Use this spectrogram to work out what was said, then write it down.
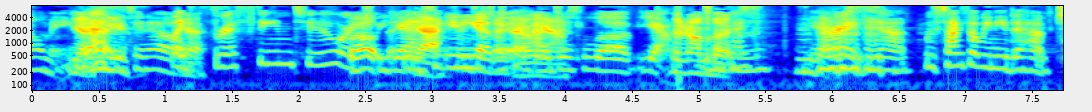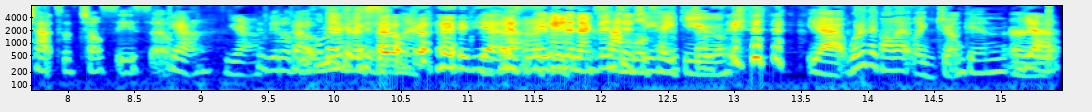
tell me. Yes. I need to know. like Yes. thrifting too, or Oh just yeah, Yeah. any of it. Oh, I just love. Yeah. Put it on the books. Okay. Yeah. All right, yeah. We've talked about we need to have chats with Chelsea, so Yeah. Yeah. maybe it'll That be would make it a be so good. Yes. Maybe the And next time we'll take you. Yeah. What do they call that? Like junkin or Yeah.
